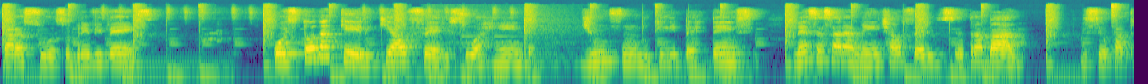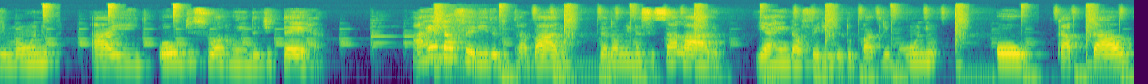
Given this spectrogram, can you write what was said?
para sua sobrevivência. Pois todo aquele que aufere sua renda de um fundo que lhe pertence, necessariamente aufere de seu trabalho, de seu patrimônio aí ou de sua renda de terra. A renda oferida do trabalho denomina-se salário e a renda oferida do patrimônio ou capital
